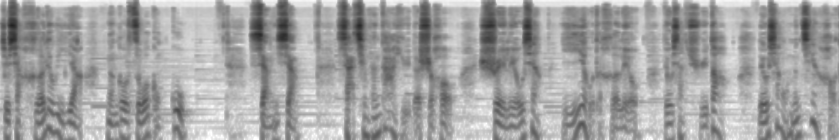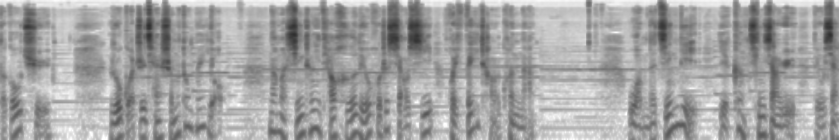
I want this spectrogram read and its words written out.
就像河流一样，能够自我巩固。想一想，下倾盆大雨的时候，水流向已有的河流，流向渠道，流向我们建好的沟渠。如果之前什么都没有，那么形成一条河流或者小溪会非常的困难。我们的精力也更倾向于流向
